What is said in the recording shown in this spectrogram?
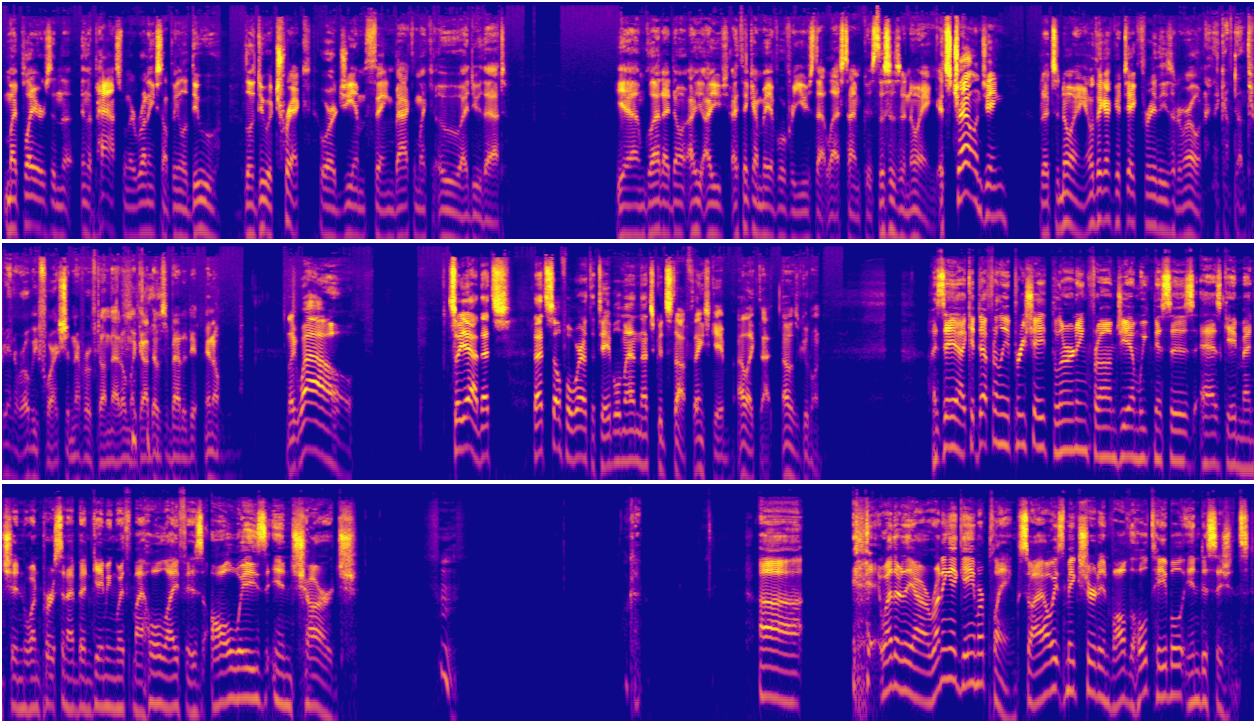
my players in the in the past when they're running something they'll do they'll do a trick or a GM thing back I'm like oh I do that yeah I'm glad I don't I I, I think I may have overused that last time because this is annoying it's challenging but it's annoying I don't think I could take three of these in a row and I think I've done three in a row before I should never have done that oh my god that was a bad idea you know like wow so yeah that's that's self-aware at the table man that's good stuff thanks Gabe I like that that was a good one Isaiah, I could definitely appreciate learning from GM weaknesses. As Gabe mentioned, one person I've been gaming with my whole life is always in charge. Hmm. Okay. Uh, whether they are running a game or playing, so I always make sure to involve the whole table in decisions.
